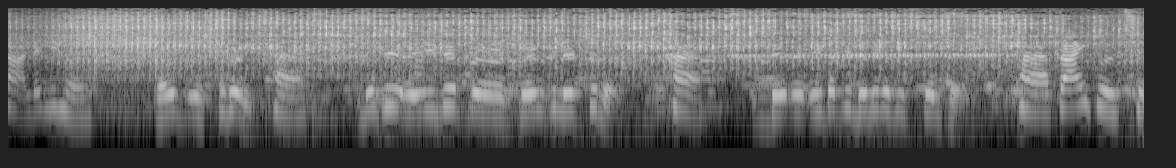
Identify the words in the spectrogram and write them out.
না ডেলি নয়। স্টুডেন্ট হ্যাঁ। বলছি এই যে ট্রেন কি লেট ছিল? হ্যাঁ। এটা কি ডেলি বেসিস চলছে? হ্যাঁ প্রায় চলছে।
